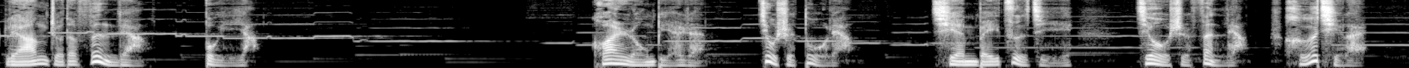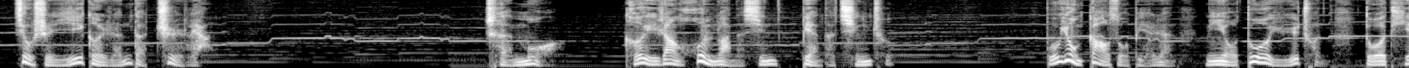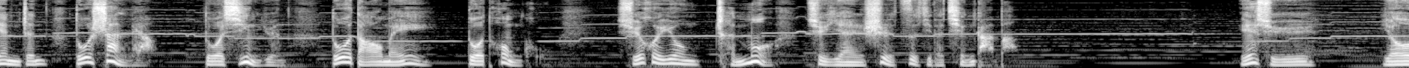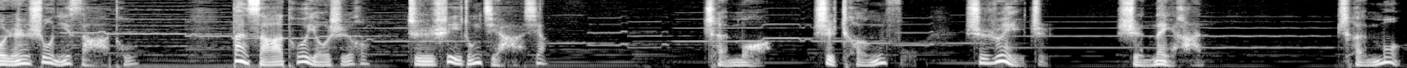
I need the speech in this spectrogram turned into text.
两者的分量不一样。宽容别人，就是度量；谦卑自己，就是分量。合起来，就是一个人的质量。沉默，可以让混乱的心变得清澈。不用告诉别人你有多愚蠢、多天真、多善良、多幸运、多倒霉、多痛苦。学会用沉默去掩饰自己的情感吧。也许有人说你洒脱，但洒脱有时候只是一种假象。沉默是城府，是睿智，是内涵。沉默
